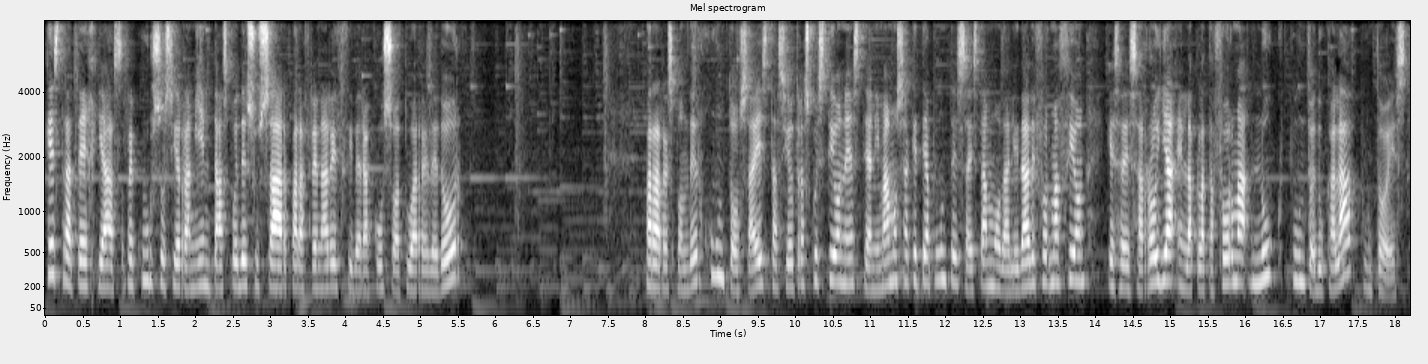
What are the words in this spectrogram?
¿Qué estrategias, recursos y herramientas puedes usar para frenar el ciberacoso a tu alrededor? Para responder juntos a estas y otras cuestiones, te animamos a que te apuntes a esta modalidad de formación que se desarrolla en la plataforma nuc.educalab.es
